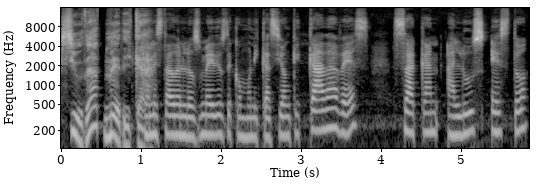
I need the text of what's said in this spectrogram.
Ciudad Médica. Que han estado en los medios de comunicación, que cada vez sacan a luz esto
